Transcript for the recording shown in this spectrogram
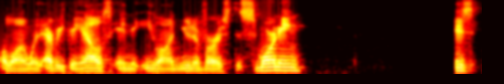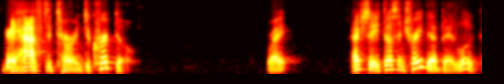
along with everything else in the Elon universe this morning. Is they have to turn to crypto, right? Actually, it doesn't trade that bad. Look.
